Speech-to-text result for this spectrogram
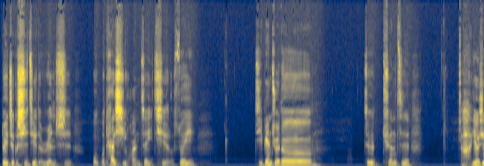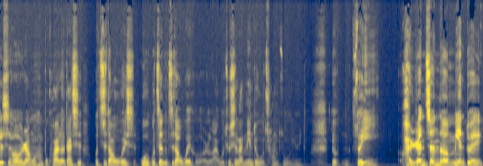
对这个世界的认识。我我太喜欢这一切了，所以。即便觉得这个圈子啊，有些时候让我很不快乐，但是我知道我为什，我我真的知道我为何而来，我就是来面对我创作欲的，有所以很认真的面对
